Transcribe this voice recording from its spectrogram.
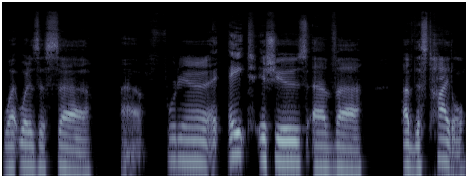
what what is this uh, uh, forty uh, issues of uh, of this title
